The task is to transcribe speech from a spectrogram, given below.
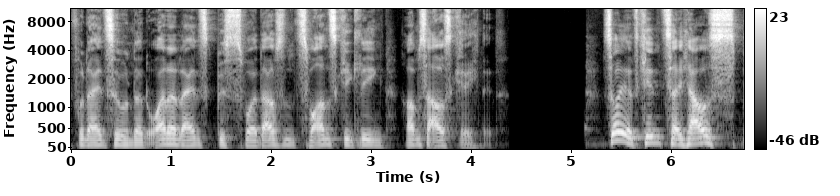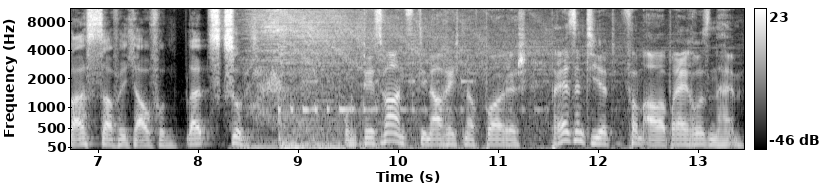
von 1991 bis 2020 gelegen, haben sie ausgerechnet. So, jetzt kennt euch aus, passt auf euch auf und bleibt gesund. Und das waren's, die Nachrichten auf Borisch. Präsentiert vom Auerbrei Rosenheim.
